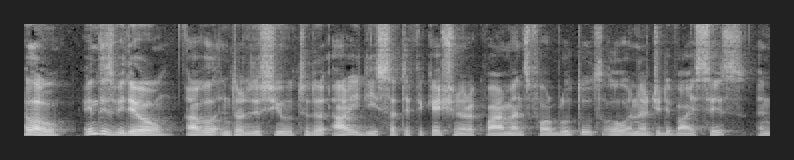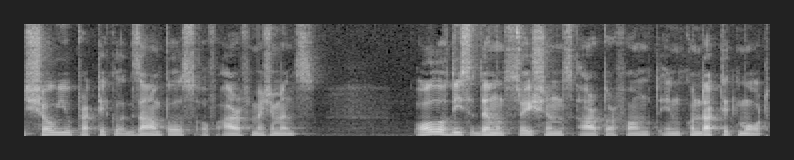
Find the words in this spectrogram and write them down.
Hello, in this video I will introduce you to the RED certification requirements for Bluetooth Low Energy devices and show you practical examples of RF measurements. All of these demonstrations are performed in conducted mode.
